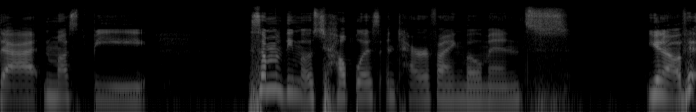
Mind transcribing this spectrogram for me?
that must be some of the most helpless and terrifying moments, you know, of his,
